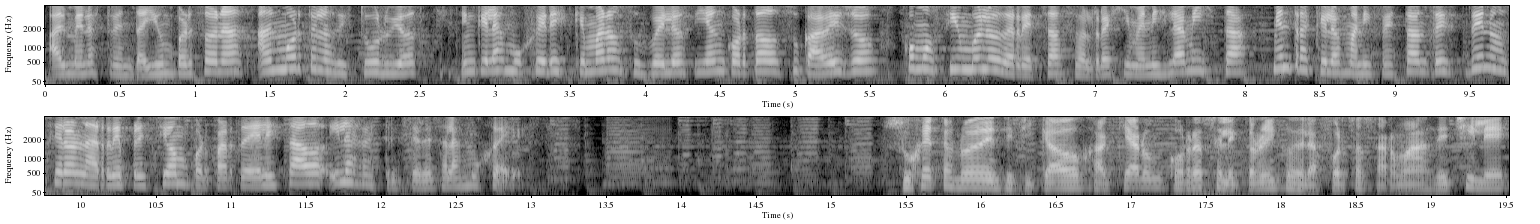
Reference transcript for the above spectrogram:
Al menos 31 personas han muerto en los disturbios en que las mujeres quemaron sus velos y han cortado su cabello como símbolo de rechazo al régimen islamista, mientras que los manifestantes denunciaron la represión por parte del Estado y las restricciones a las mujeres. Sujetos no identificados hackearon correos electrónicos de las Fuerzas Armadas de Chile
